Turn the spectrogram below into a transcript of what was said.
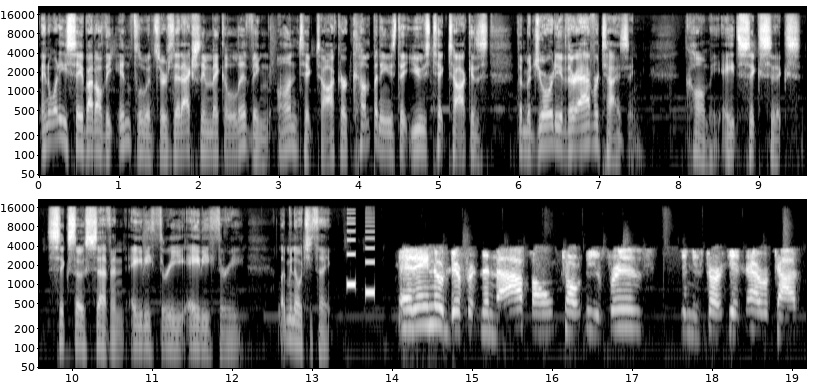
And what do you say about all the influencers that actually make a living on TikTok or companies that use TikTok as the majority of their advertising? Call me 866 607 8383. Let me know what you think. It ain't no different than the iPhone. Talk to your friends, then you start getting advertisements.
